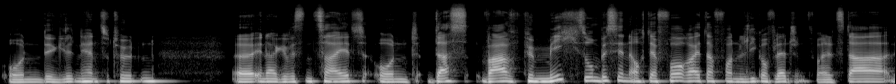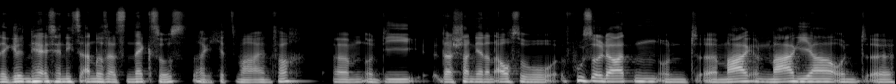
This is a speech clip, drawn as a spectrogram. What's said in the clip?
und den Gildenherrn zu töten äh, in einer gewissen Zeit. Und das war für mich so ein bisschen auch der Vorreiter von League of Legends, weil es da, der Gildenherr ist ja nichts anderes als Nexus, sage ich jetzt mal einfach. Ähm, und die, da standen ja dann auch so Fußsoldaten und, äh, Mag und Magier und äh,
